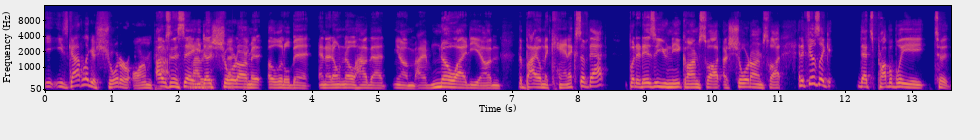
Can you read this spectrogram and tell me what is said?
he's got like a shorter arm. I was going to say he does short arm it a little bit, and I don't know how that. You know, I have no idea on the biomechanics of that, but it is a unique arm slot, a short arm slot, and it feels like that's probably to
